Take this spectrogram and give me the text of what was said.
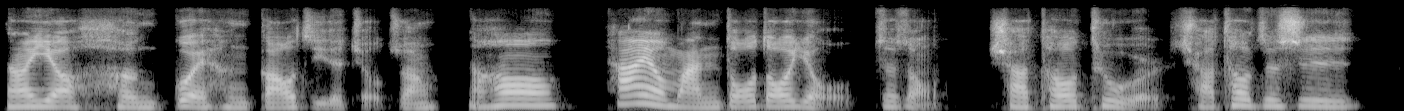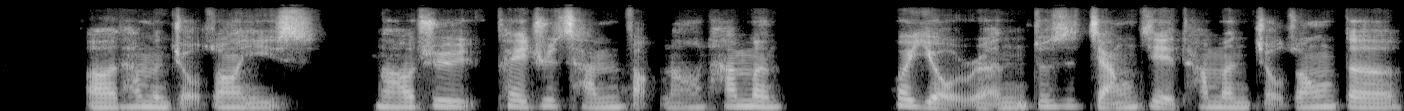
然后也有很贵很高级的酒庄。然后它有蛮多都有这种 chateau tour，chateau 就是呃他们酒庄的意思，然后去可以去参访，然后他们会有人就是讲解他们酒庄的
